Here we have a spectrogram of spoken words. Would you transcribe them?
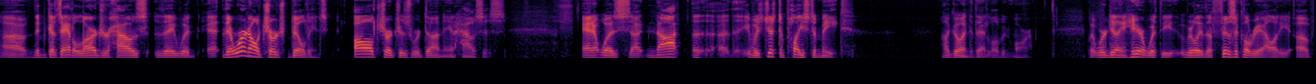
uh, because they had a larger house, they would. Uh, there were no church buildings. All churches were done in houses, and it was uh, not. Uh, uh, it was just a place to meet. I'll go into that a little bit more, but we're dealing here with the really the physical reality of,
